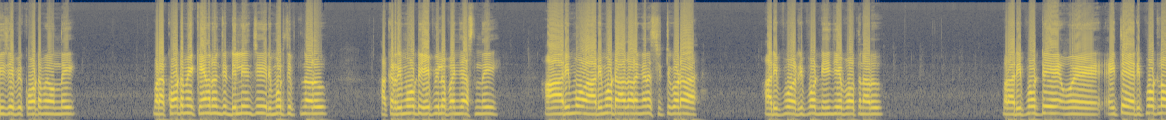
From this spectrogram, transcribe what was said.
బీజేపీ కూటమి ఉంది. మరి ఆ కూటమి కేంద్రం నుంచి ఢిల్లీ నుంచి రిమోట్ తిప్పుతున్నారు. అక్కడ రిమోట్ ఏపీలో పనిచేస్తుంది. ఆ రిమో ఆ రిమోట్ ఆధారంగానే సిట్ కూడా ఆ రిపో రిపోర్ట్ని ఏం చేయబోతున్నారు? మరి ఆ రిపోర్ట్ అయితే రిపోర్ట్లో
